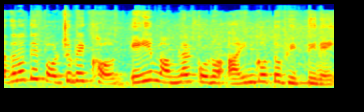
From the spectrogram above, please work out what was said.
আদালতের পর্যবেক্ষণ, এই মামলার কোনো আইনগত ভিত্তি নেই।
